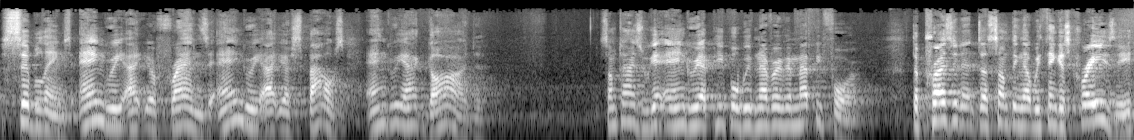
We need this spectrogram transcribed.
siblings, angry at your friends, angry at your spouse, angry at God. Sometimes we get angry at people we've never even met before. The president does something that we think is crazy,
